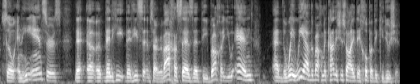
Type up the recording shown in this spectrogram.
So, and he answers that. Uh, uh then he that he said. I'm sorry. Rav Acha says that the bracha you end at the way we have the bracha mekadesh Yisrael aydei chuppah v'kedushin.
